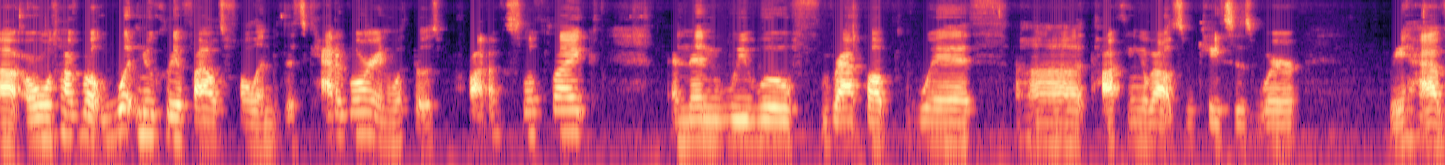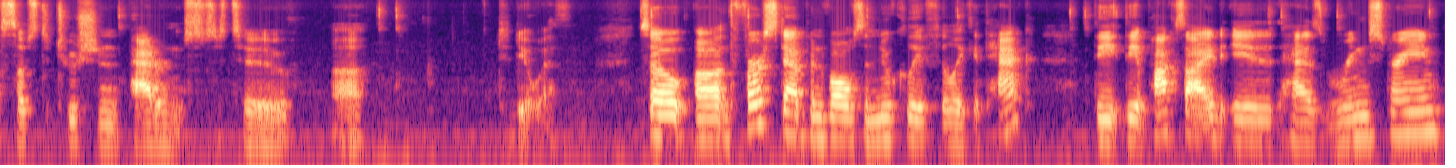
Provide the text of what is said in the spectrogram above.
uh, or we'll talk about what nucleophiles fall into this category and what those products look like. And then we will wrap up with uh, talking about some cases where we have substitution patterns to, uh, to deal with. So uh, the first step involves a nucleophilic attack. The, the epoxide is, has ring strain.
